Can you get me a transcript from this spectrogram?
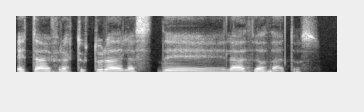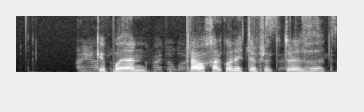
Esta infraestructura de, las, de los datos, que puedan trabajar con esta infraestructura de los datos.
